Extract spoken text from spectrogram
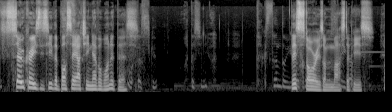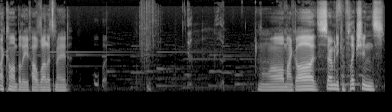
so crazy to see that Bosse actually never wanted this. This story is a masterpiece. I can't believe how well it's made. Oh my god, so many conflictions.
